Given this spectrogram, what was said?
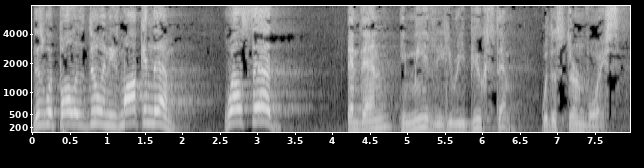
This is what Paul is doing. He's mocking them. Well said. And then immediately he rebukes them with a stern voice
